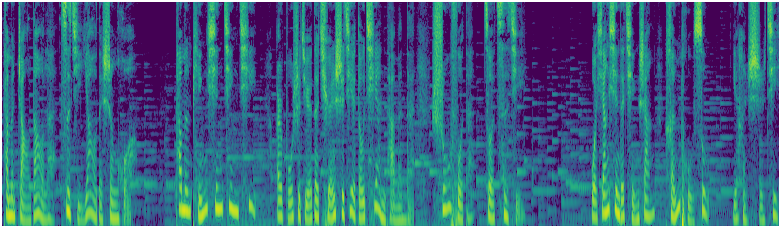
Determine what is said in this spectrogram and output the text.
他们找到了自己要的生活。他们平心静气，而不是觉得全世界都欠他们的，舒服的做自己。我相信的情商很朴素，也很实际。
